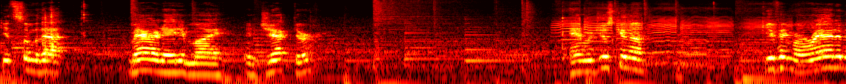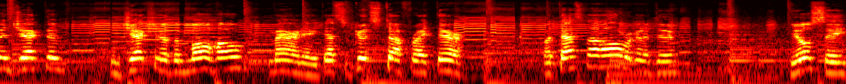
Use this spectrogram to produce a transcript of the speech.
Get some of that marinade in my injector. And we're just gonna give him a random injective injection of the mojo marinade. That's good stuff right there. But that's not all we're gonna do. You'll see.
